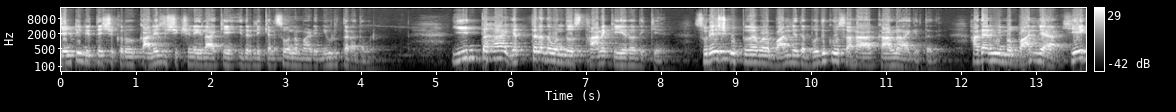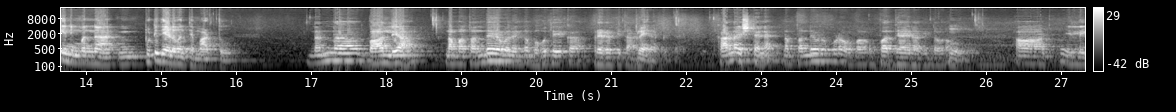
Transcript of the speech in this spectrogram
ಜಂಟಿ ನಿರ್ದೇಶಕರು ಕಾಲೇಜು ಶಿಕ್ಷಣ ಇಲಾಖೆ ಇದರಲ್ಲಿ ಕೆಲಸವನ್ನು ಮಾಡಿ ನಿವೃತ್ತರಾದವರು. ಇಂತಹ ಎತ್ತರದ ಒಂದು ಸ್ಥಾನಕ್ಕೆ ಏರೋದಕ್ಕೆ ಸುರೇಶ್ ಗುಪ್ತರವರ ಬಾಲ್ಯದ ಬದುಕು ಸಹ ಕಾರಣ ಆಗಿರ್ತದೆ. ಹಾಗಾದ್ರೆ ನಿಮ್ಮ ಬಾಲ್ಯ ಹೇಗೆ ನಿಮ್ಮನ್ನ ಪುಟಿದೇಳುವಂತೆ ಮಾಡ್ತು? ನನ್ನ ಬಾಲ್ಯ ನಮ್ಮ ತಂದೆಯವರಿಂದ ಬಹುತೇಕ ಪ್ರೇರೇಪಿತ. ಪ್ರೇರೇಪಿತ. ಕಾರಣ ಇಷ್ಟೇನೆ ನಮ್ಮ ತಂದೆಯವರು ಕೂಡ ಒಬ್ಬ ಉಪಾಧ್ಯಾಯರಾಗಿದ್ದವರು. ಇಲ್ಲಿ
